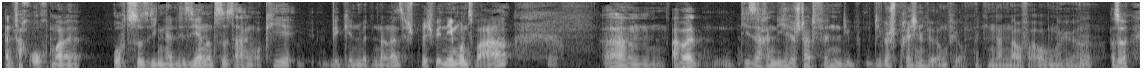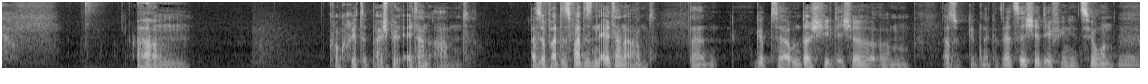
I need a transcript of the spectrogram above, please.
einfach auch mal auch zu signalisieren und zu sagen, okay, wir gehen miteinander, sprich, wir nehmen uns wahr. Ähm, aber die Sachen, die hier stattfinden, die, die besprechen wir irgendwie auch miteinander auf Augenhöhe. Mhm. Also, ähm, konkrete Beispiel Elternabend. Also, was ist, was ist ein Elternabend? Da gibt es ja unterschiedliche, ähm, also gibt eine gesetzliche Definition. Mhm.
